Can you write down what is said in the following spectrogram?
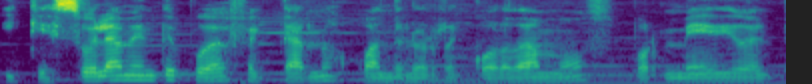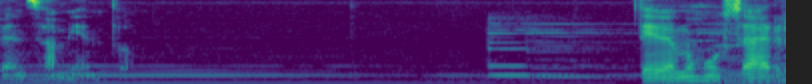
y que solamente puede afectarnos cuando lo recordamos por medio del pensamiento. Debemos usar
